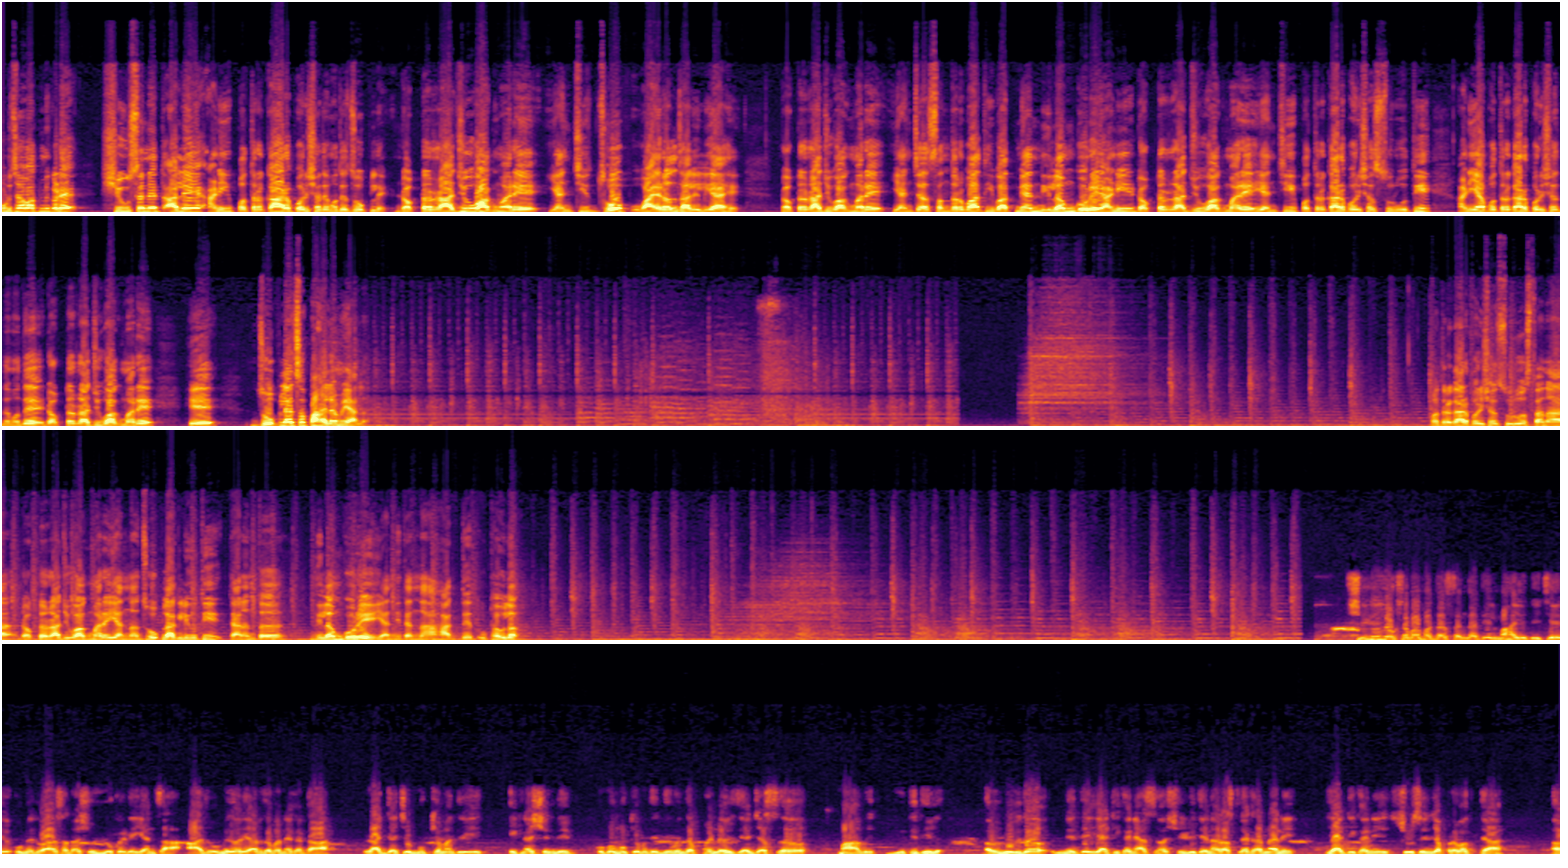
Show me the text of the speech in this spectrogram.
पुढच्या बातमीकडे. शिवसेनेत आले आणि पत्रकार परिषदेमध्ये झोपले. डॉक्टर राजू वाघमारे यांची झोप व्हायरल झालेली आहे. डॉक्टर राजू वाघमारे यांच्या संदर्भात ही बातमी आहे. नीलम गोरे आणि डॉक्टर राजू वाघमारे यांची पत्रकार परिषद सुरू होती आणि या पत्रकार परिषदेमध्ये डॉक्टर राजू वाघमारे हे झोपल्याचं पाहायला मिळालं. पत्रकार परिषद सुरू असताना डॉक्टर राजू वाघमारे यांना झोप लागली होती. त्यानंतर नीलम गोरे यांनी त्यांना हाक देत उठवलं. शिर्डी लोकसभा मतदारसंघातील महायुतीचे उमेदवार सदाशिव लोखंडे यांचा आज उमेदवारी अर्ज भरण्याकरता राज्याचे मुख्यमंत्री एकनाथ शिंदे उपमुख्यमंत्री देवेंद्र फडणवीस यांच्यासह महायुतीतील विविध नेते या ठिकाणी असं शिर्डीत येणार असल्या कारणाने या ठिकाणी शिवसेनेच्या प्रवक्त्या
